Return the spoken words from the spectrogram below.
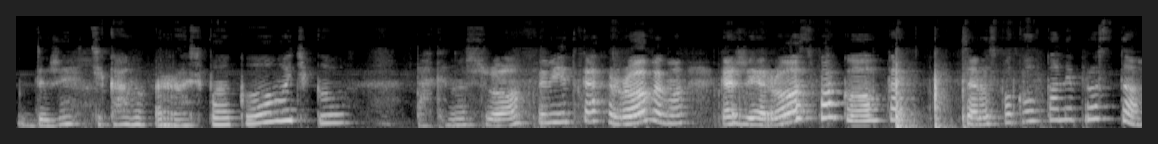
дуже цікаву розпаковочку. Так, ну що, Фемідка, робимо? Кажи, розпаковка. Це розпаковка не проста,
